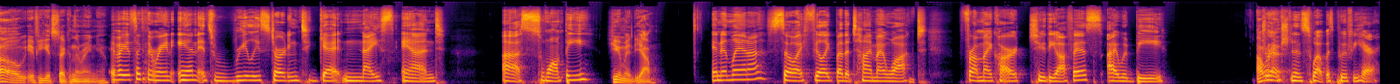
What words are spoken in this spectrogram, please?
Oh, if you get stuck in the rain, yeah. if I get stuck in the rain and it's really starting to get nice and uh, swampy Humid, yeah. in Atlanta. So I feel like by the time I walked from my car to the office, I would be I want drenched in sweat with poofy hair.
